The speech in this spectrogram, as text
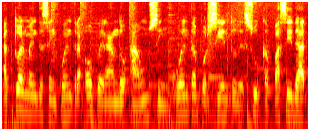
actualmente se encuentra operando a un 50% de su capacidad,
